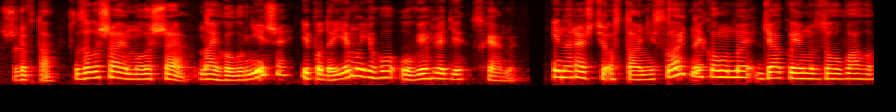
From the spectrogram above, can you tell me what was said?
шрифта. Залишаємо лише найголовніше і подаємо його у вигляді схеми. І нарешті останній слайд, на якому ми дякуємо за увагу.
